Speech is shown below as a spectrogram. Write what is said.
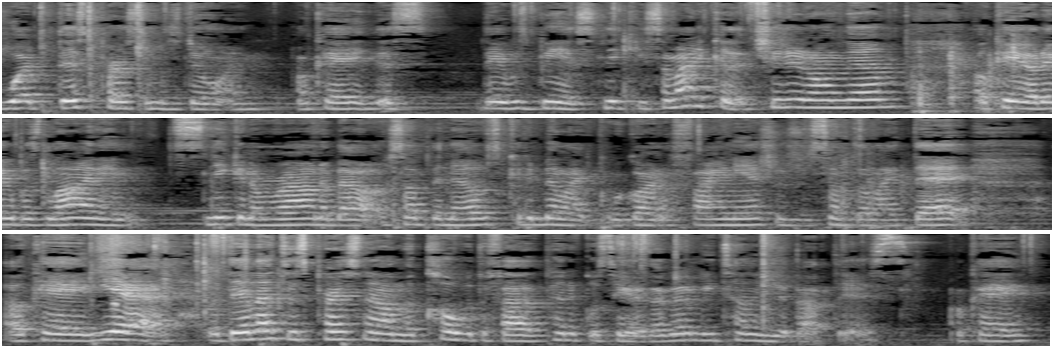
what this person was doing, okay? This they was being sneaky. Somebody could have cheated on them, okay, or they was lying and sneaking around about something else. Could have been like regarding financials or something like that. Okay, yeah, but they let this person out on the cold with the Five of Pentacles here. They're going to be telling you about this, okay?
